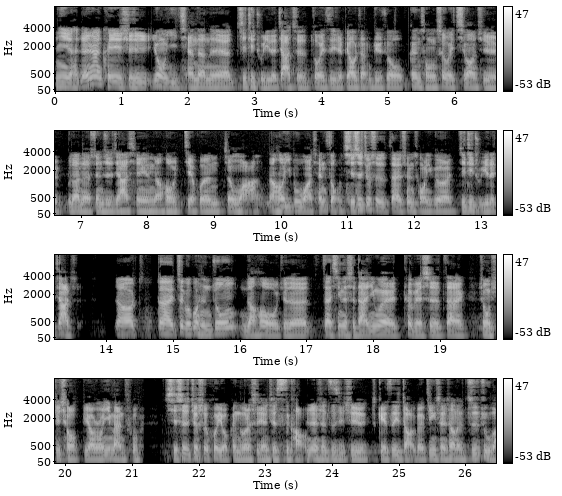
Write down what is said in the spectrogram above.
你仍然可以去用以前的那些集体主义的价值作为自己的标准，比如说跟从社会期望去不断的升职加薪，然后结婚生娃，然后一步往前走，其实就是在顺从一个集体主义的价值。然后在这个过程中，然后我觉得在新的时代，因为特别是在这种需求比较容易满足。其实就是会有更多的时间去思考、认识自己，去给自己找一个精神上的支柱吧。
